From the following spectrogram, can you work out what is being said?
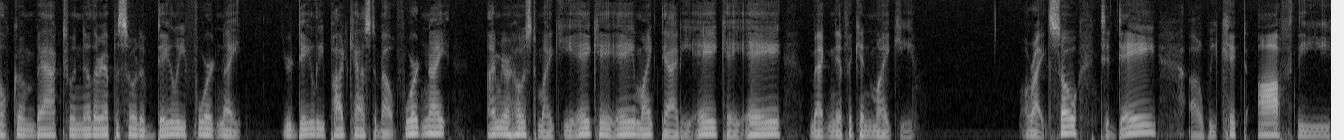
Welcome back to another episode of Daily Fortnite, your daily podcast about Fortnite. I'm your host, Mikey, aka Mike Daddy, aka Magnificent Mikey. All right, so today uh, we kicked off the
